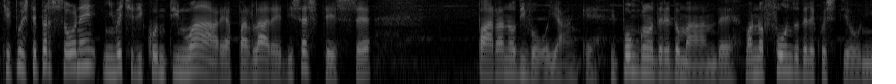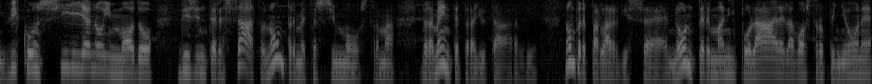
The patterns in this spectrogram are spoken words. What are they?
che queste persone invece di continuare a parlare di se stesse parlano di voi anche, vi pongono delle domande, vanno a fondo delle questioni, vi consigliano in modo disinteressato, non per mettersi in mostra, ma veramente per aiutarvi, non per parlare di sé, non per manipolare la vostra opinione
